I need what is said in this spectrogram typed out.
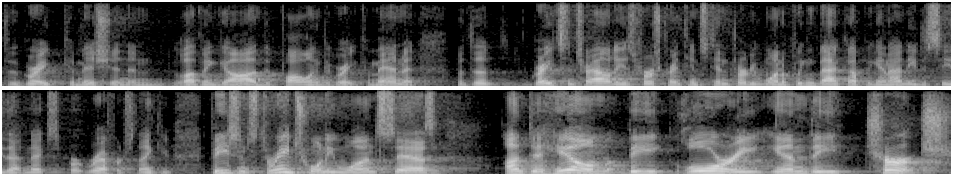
the Great Commission and loving God and following the Great Commandment. But the, great centrality is 1 Corinthians 10.31. If we can back up again, I need to see that next reference. Thank you. Ephesians 3.21 says, Unto him be glory in the church.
